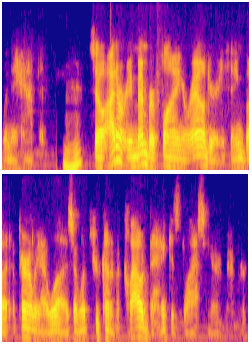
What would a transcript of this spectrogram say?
when they happened. Mm-hmm. So I don't remember flying around or anything, but apparently I was. I went through kind of a cloud bank, is the last thing I remember.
